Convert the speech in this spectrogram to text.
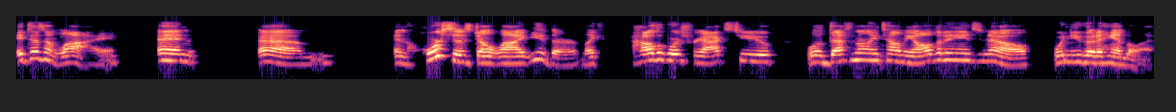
it doesn't lie and um and horses don't lie either like how the horse reacts to you will definitely tell me all that i need to know when you go to handle it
